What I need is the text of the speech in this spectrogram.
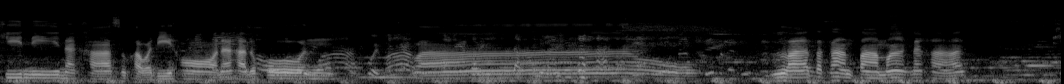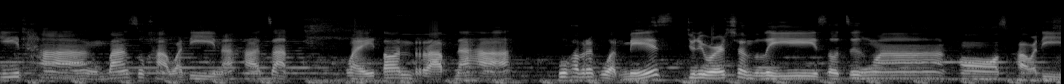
ที่นี่นะคะ สุขาวดีฮอลล์นะคะ ทุกคนสวยมากว้าวลาตะการตามากนะคะ ที่ทางบ้านสุขาวดีนะคะ จัดไว้ต้อนรับนะคะ ผู้เข้าประกวด Miss Universe ชลบุรีโซจึงมากฮอสุขาวดี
